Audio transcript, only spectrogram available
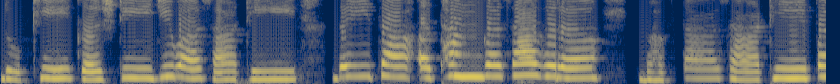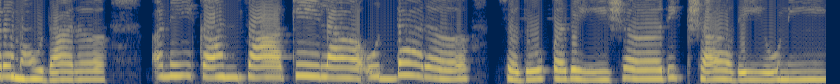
दुःखी कष्टी जीवासाठी दयेचा अथांग सागर. भक्तासाठी परम उदार अनेकांचा केला उद्धार. सदुपदेश दीक्षा देऊनी.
